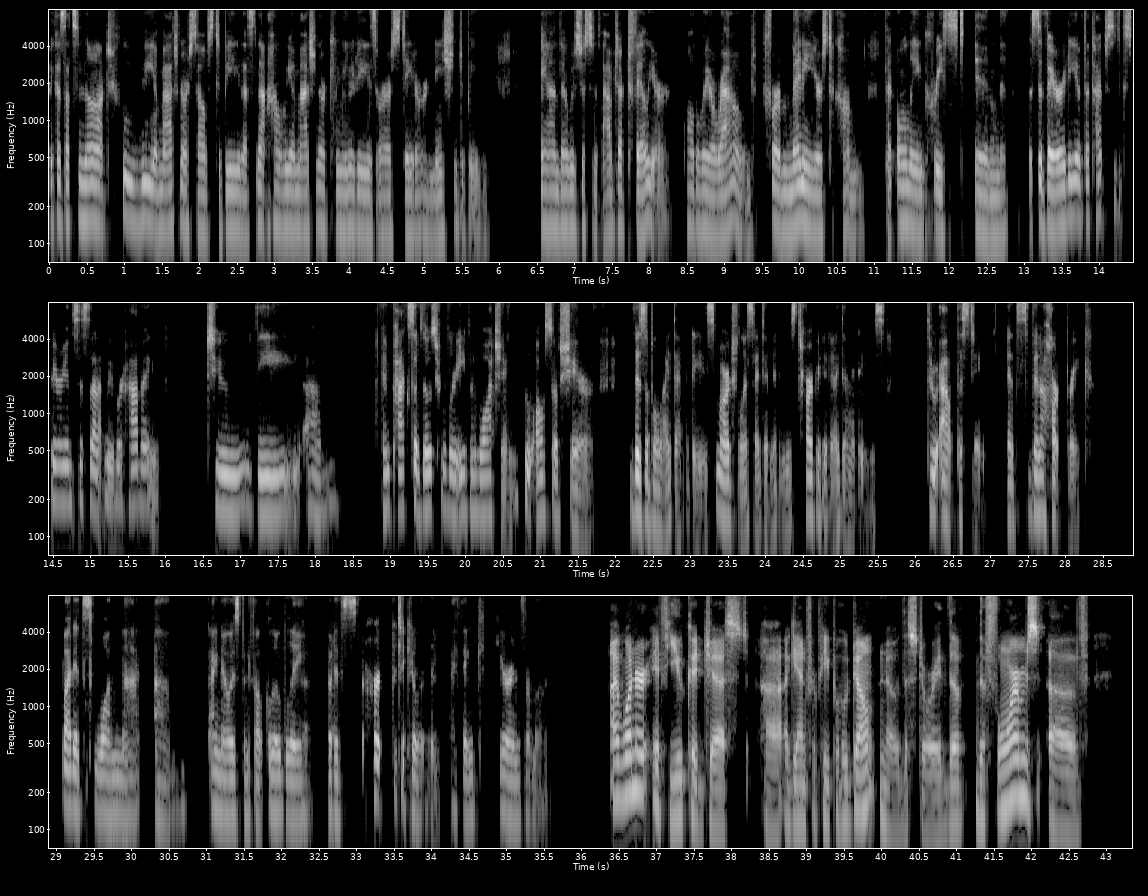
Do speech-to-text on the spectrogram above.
Because that's not who we imagine ourselves to be. That's not how we imagine our communities or our state or our nation to be. And there was just an abject failure all the way around for many years to come that only increased in the severity of the types of experiences that we were having to the um, impacts of those who were even watching who also share visible identities, marginalized identities, targeted identities throughout the state. It's been a heartbreak, but it's one that um, I know has been felt globally, but it's hurt particularly, I think, here in Vermont. I wonder if you could just, uh, again, for people who don't know the story, the the forms of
